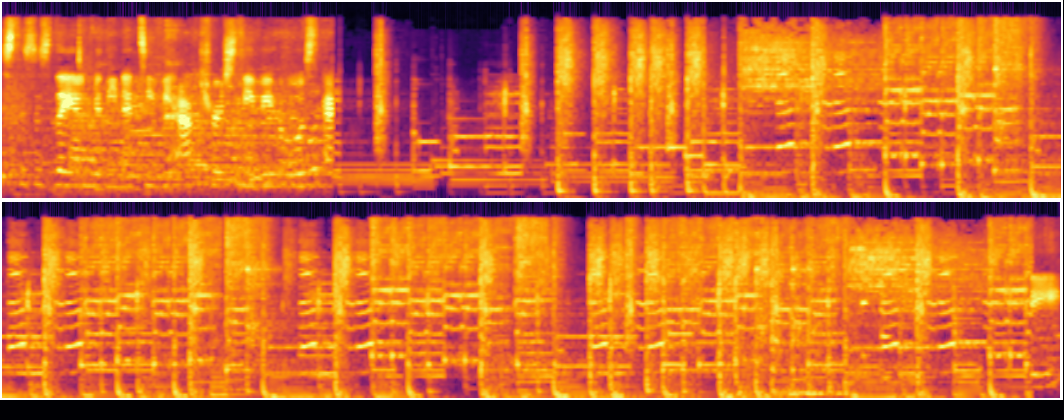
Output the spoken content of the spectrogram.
guys! This is Dianne Medina, TV actress, TV host. Today,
